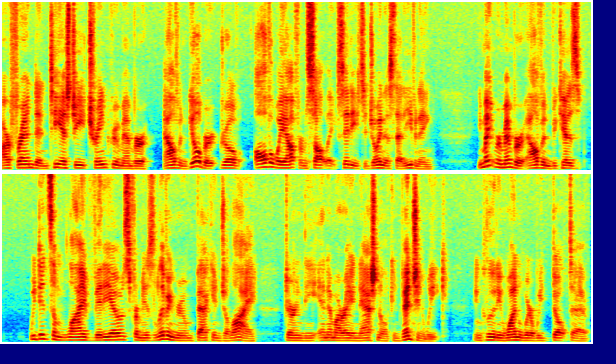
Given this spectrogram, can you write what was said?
Our friend and TSG train crew member Alvin Gilbert drove all the way out from Salt Lake City to join us that evening. You might remember Alvin because we did some live videos from his living room back in July during the NMRA National Convention Week, including one where we built a,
